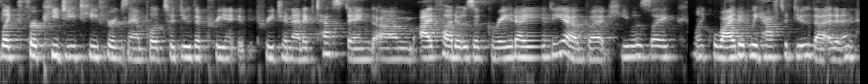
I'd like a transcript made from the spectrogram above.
like for PGT, for example, to do the pre pre genetic testing, um, I thought it was a great idea, but he was like, like, why did we have to do that? And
